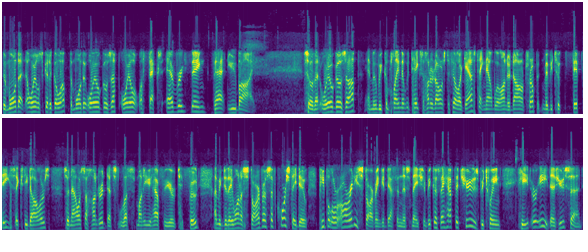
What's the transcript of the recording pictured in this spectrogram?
the more that oil is going to go up. The more the oil goes up, oil affects everything that you buy. So that oil goes up, and then we complain that it takes a hundred dollars to fill our gas tank. Now, well, under Donald Trump, it maybe took fifty, sixty dollars. So now it's a hundred. That's less money you have for your t- food. I mean, do they want to starve us? Of course they do. People are already starving to death in this nation because they have to choose between heat or eat. As you said,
